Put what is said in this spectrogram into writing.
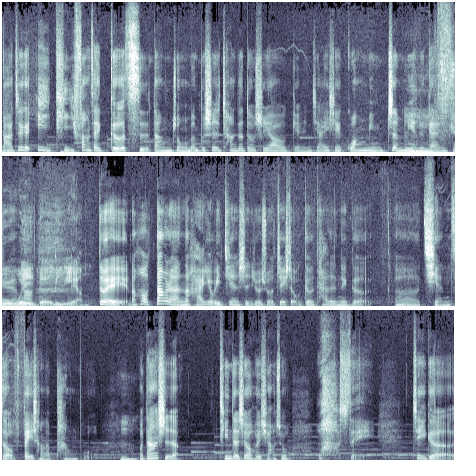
把这个议题放在歌词当中，我们不是唱歌都是要给人家一些光明正面的感觉吗？抚慰的力量。对，然后当然呢，还有一件事就是说，这首歌它的那个呃前奏非常的磅礴。嗯，我当时听的时候会想说，哇塞，这个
